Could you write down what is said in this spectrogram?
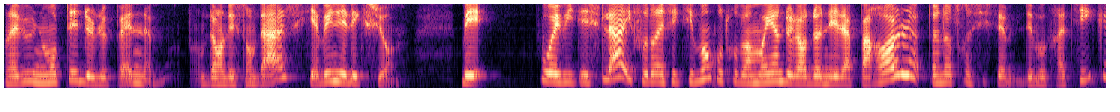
On a vu une montée de Le Pen dans les sondages s'il y avait une élection. Mais pour éviter cela, il faudrait effectivement qu'on trouve un moyen de leur donner la parole dans notre système démocratique,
